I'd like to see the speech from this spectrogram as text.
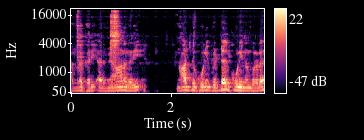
நல்ல கறி அருமையான கறி. நாட்டுக்கோழி பெட்டர் கோழி நண்பர்களே.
